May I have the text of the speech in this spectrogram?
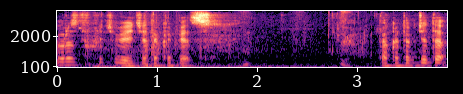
Раздухоть это капец. Так, это где-то...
